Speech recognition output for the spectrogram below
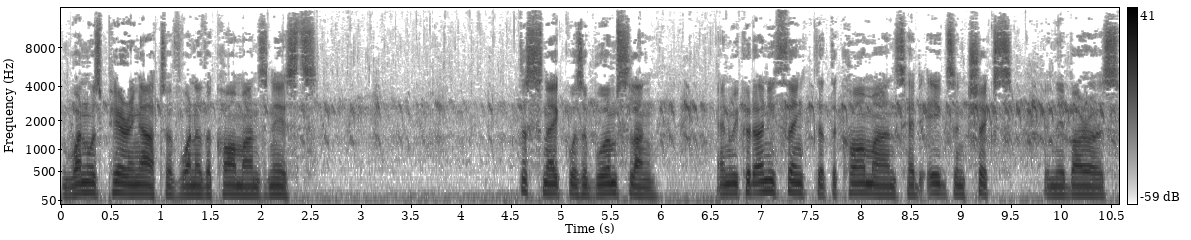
One was peering out of one of the carmine's nests. This snake was a boomslang, and we could only think that the carmines had eggs and chicks in their burrows.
